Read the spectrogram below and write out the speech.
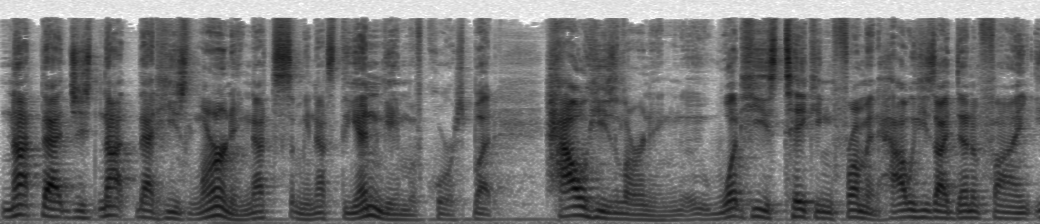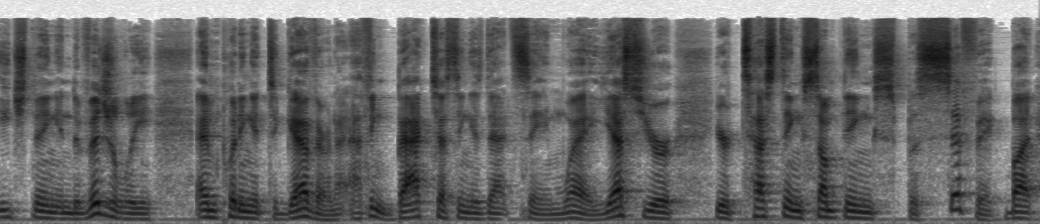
not that just not that he's learning. That's I mean that's the end game, of course, but how he's learning, what he's taking from it, how he's identifying each thing individually and putting it together. And I think backtesting is that same way. Yes, you're you're testing something specific, but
